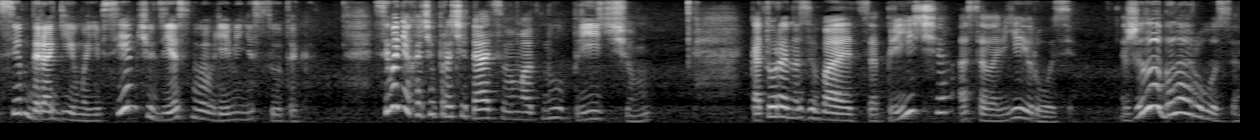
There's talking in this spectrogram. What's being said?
всем, дорогие мои, всем чудесного времени суток. Сегодня хочу прочитать вам одну притчу, которая называется «Притча о соловье и розе». Жила-была роза.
